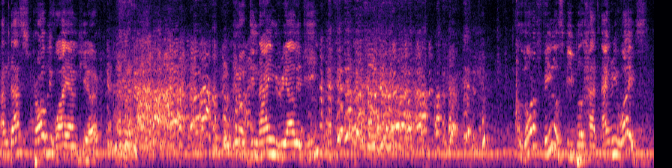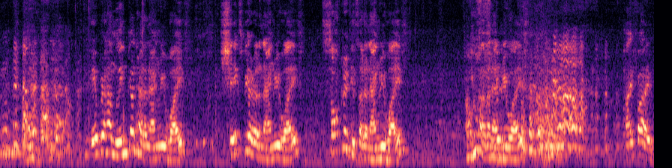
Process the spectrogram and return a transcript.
And that's probably why I'm here. you know, denying reality. A lot of famous people had angry wives. Abraham Lincoln had an angry wife. Shakespeare had an angry wife. Socrates had an angry wife. Oh, you have an angry wife. High five.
